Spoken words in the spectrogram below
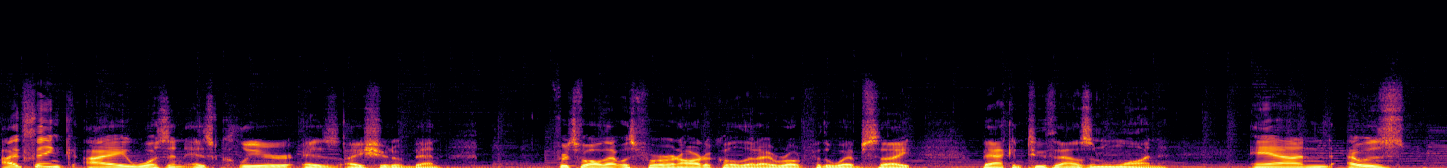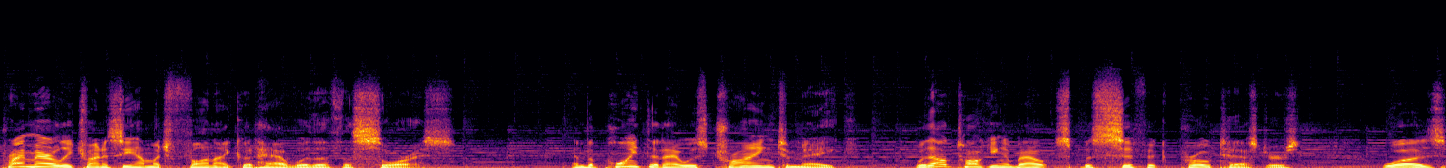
I think I wasn't as clear as I should have been. First of all, that was for an article that I wrote for the website back in 2001, and I was primarily trying to see how much fun I could have with a thesaurus. And the point that I was trying to make, without talking about specific protesters, was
